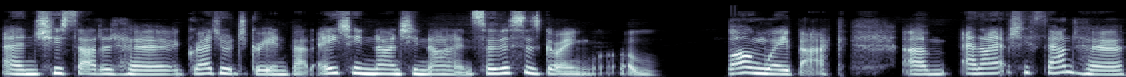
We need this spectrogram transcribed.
and she started her graduate degree in about 1899. So this is going a long way back. Um, and I actually found her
